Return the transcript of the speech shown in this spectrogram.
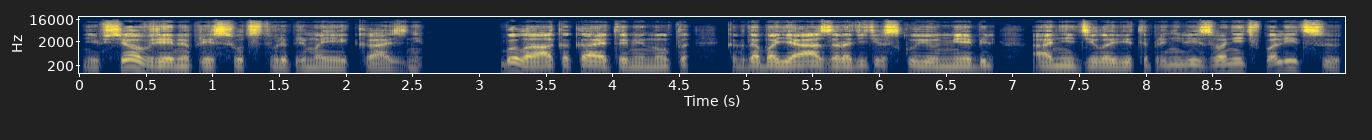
не все время присутствовали при моей казни. Была какая-то минута, когда, боя за родительскую мебель, они деловито принялись звонить в полицию.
